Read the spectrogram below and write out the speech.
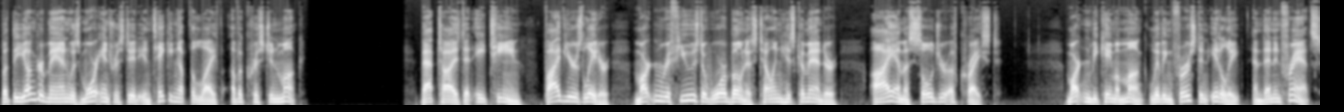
But the younger man was more interested in taking up the life of a Christian monk. Baptized at 18, five years later, Martin refused a war bonus, telling his commander, I am a soldier of Christ. Martin became a monk, living first in Italy and then in France,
